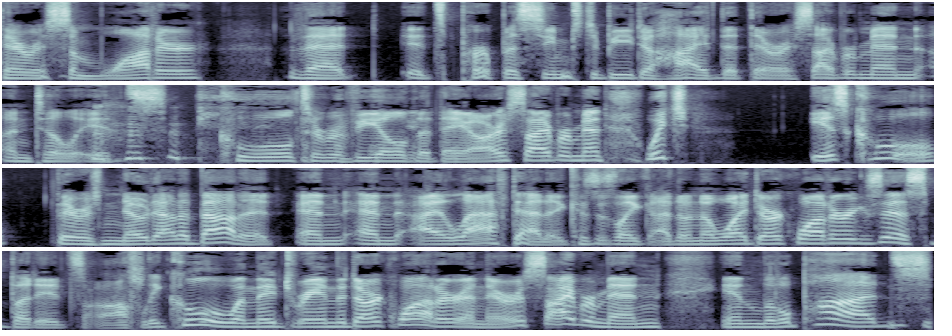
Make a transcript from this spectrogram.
There is some water that its purpose seems to be to hide that there are Cybermen until it's cool to reveal that they are Cybermen, which is cool. There is no doubt about it. And and I laughed at it because it's like I don't know why dark water exists, but it's awfully cool when they drain the dark water and there are Cybermen in little pods.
